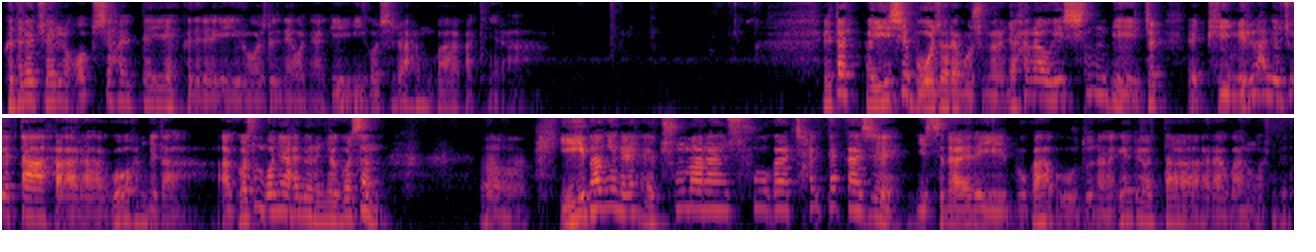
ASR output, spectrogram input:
그들의 죄를 없이 할 때에 그들에게 이루어질 내 언약이 이것이라 함과 같으니라. 일단 25절에 보시면요 하나의 신비 즉 비밀을 알려주겠다라고 합니다. 아, 그것은 뭐냐 하면은요 그것은 어, 이방인의 충만한 수가 찰 때까지 이스라엘의 일부가 우둔하게 되었다라고 하는 것입니다.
